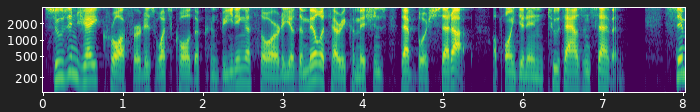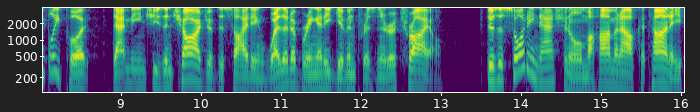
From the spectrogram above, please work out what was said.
Susan J. Crawford is what's called the convening authority of the military commissions that Bush set up appointed in 2007. Simply put, that means she's in charge of deciding whether to bring any given prisoner to trial. There's a Saudi national, Muhammad al Qahtani,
